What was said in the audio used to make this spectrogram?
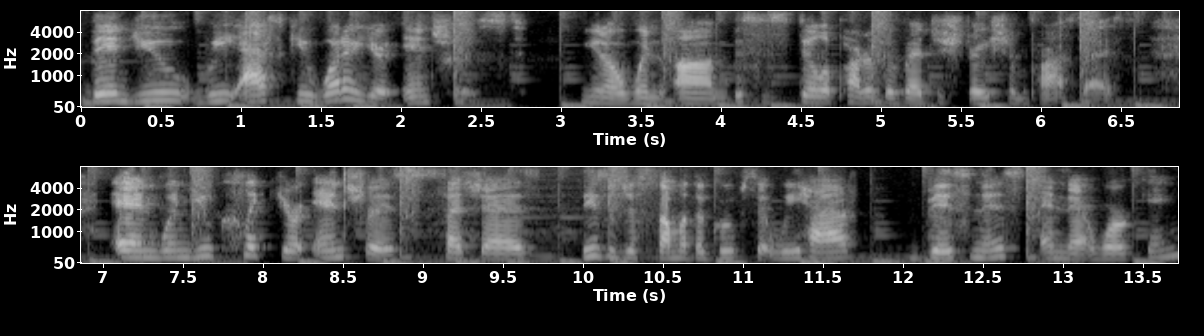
then you we ask you what are your interests? You know, when um, this is still a part of the registration process. And when you click your interests, such as these are just some of the groups that we have business and networking,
